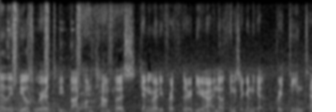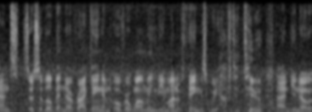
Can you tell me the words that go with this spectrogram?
Definitely feels weird to be back on campus. Getting ready for third year, I know things are gonna get pretty intense. So it's a little bit nerve wracking and overwhelming the amount of things we have to do. And you know,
